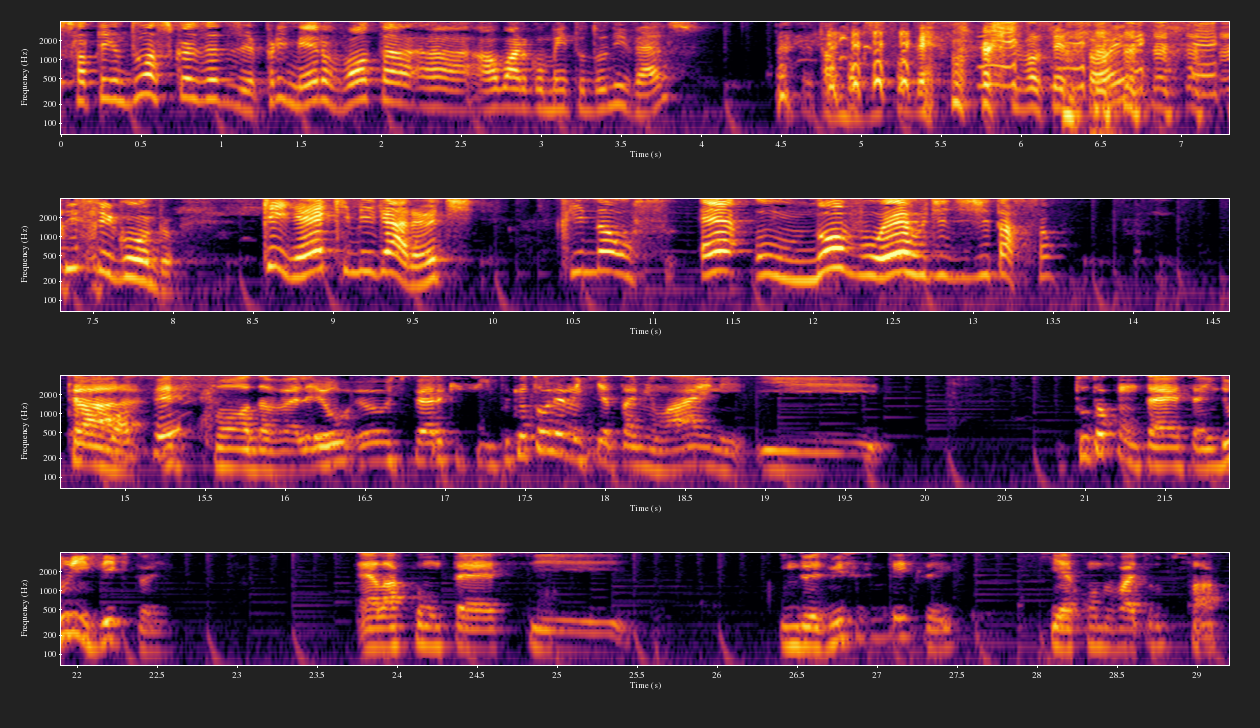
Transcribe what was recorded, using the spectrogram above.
só tenho duas coisas a dizer. Primeiro, volta a- ao argumento do universo. Ele tá um pouco se fudendo porque você sonha. E segundo, quem é que me garante que não é um novo erro de digitação? Cara, é foda, velho. Eu, eu espero que sim, porque eu tô olhando aqui a timeline e tudo acontece, a Enduring Victory, ela acontece em 2066, que é quando vai tudo pro saco.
